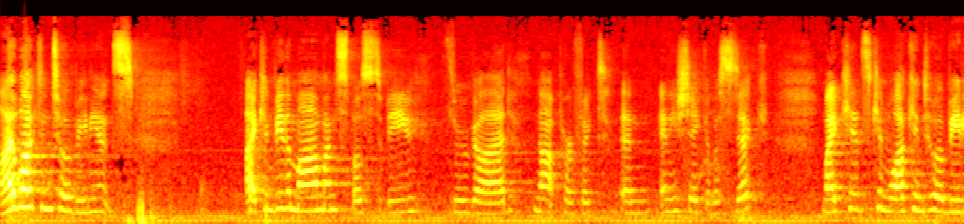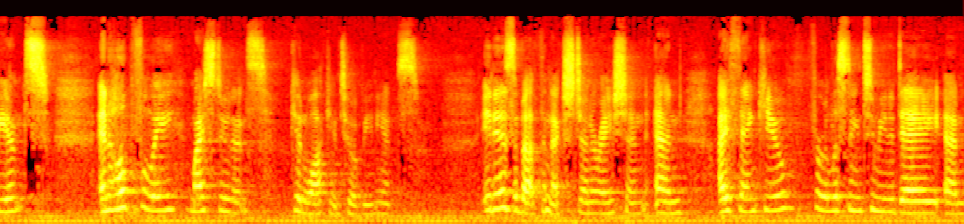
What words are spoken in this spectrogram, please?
I walked into obedience. I can be the mom I'm supposed to be through God, not perfect, and any shake of a stick. My kids can walk into obedience, and hopefully my students can walk into obedience. It is about the next generation. And I thank you for listening to me today. And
